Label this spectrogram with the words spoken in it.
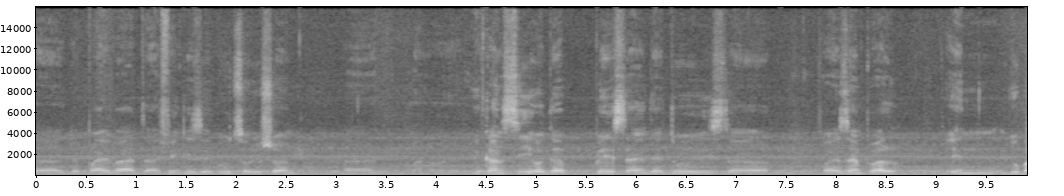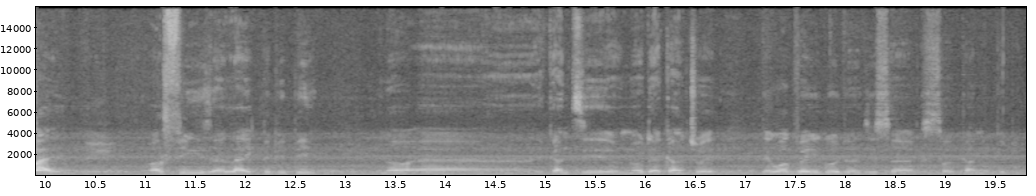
uh, the private, I think is a good solution. Uh, you can see other place. Eh? They do is, uh, for example, in Dubai, Mm. all things are like PPP. You know, uh, you can see in other country, they work very good. Uh, this uh, of PPP.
